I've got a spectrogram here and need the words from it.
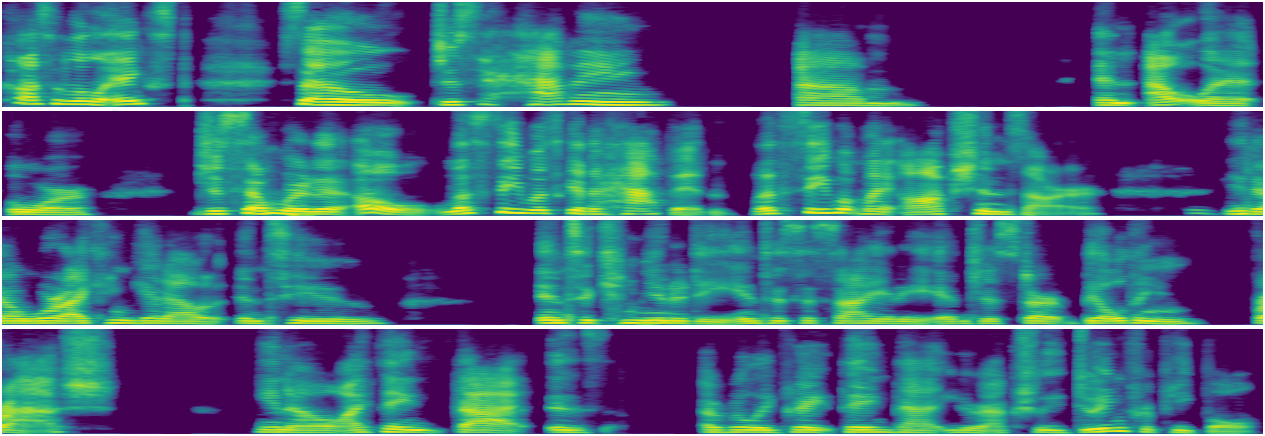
caused a little angst. So just having um, an outlet or just somewhere to oh let's see what's going to happen. Let's see what my options are mm-hmm. you know where i can get out into into community into society and just start building fresh. You know i think that is a really great thing that you're actually doing for people.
